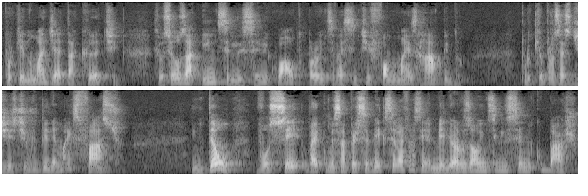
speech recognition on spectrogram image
Porque numa dieta cut, se você usar índice glicêmico alto, provavelmente você vai sentir fome mais rápido, porque o processo digestivo dele é mais fácil. Então, você vai começar a perceber que você vai fazer, assim, é melhor usar o índice glicêmico baixo.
